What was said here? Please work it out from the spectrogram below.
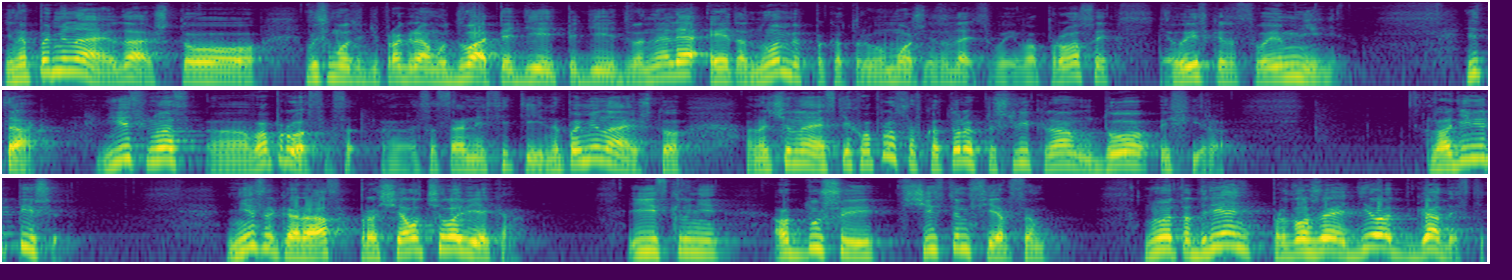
И напоминаю, да, что вы смотрите программу 259-5920, это номер, по которому вы можете задать свои вопросы и высказать свое мнение. Итак, есть у нас э, вопросы э, социальных сетей. Напоминаю, что начиная с тех вопросов, которые пришли к нам до эфира. Владимир пишет. Несколько раз прощал человека. Искренне, от души, с чистым сердцем. Но эта дрянь продолжает делать гадости.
